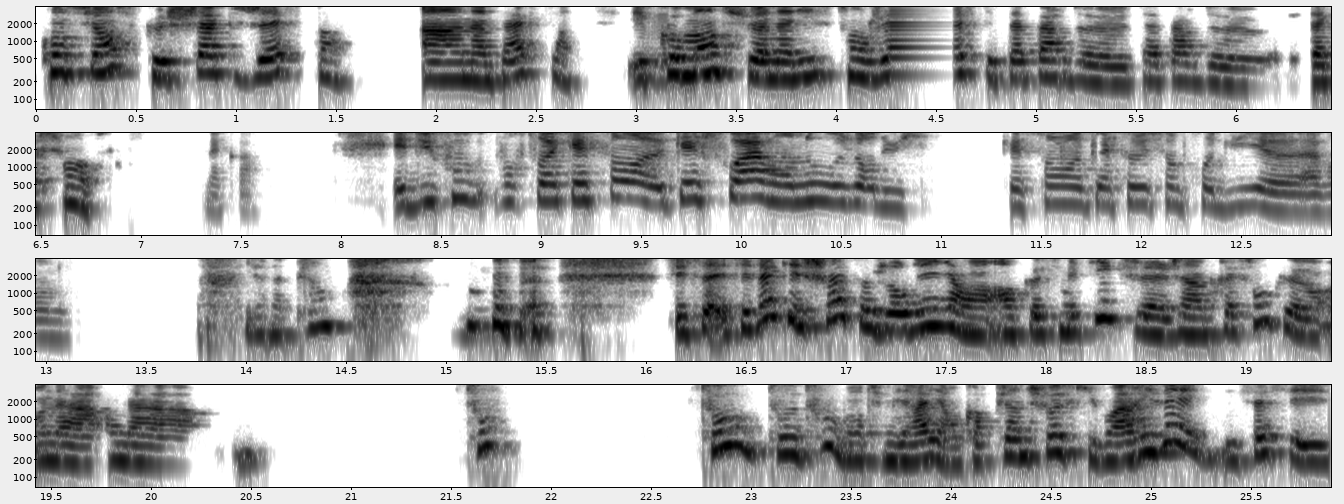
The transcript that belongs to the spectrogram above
conscience que chaque geste un impact et mm. comment tu analyses ton geste et ta part de ta part d'action en fait. D'accord. Et du coup, pour toi, quels sont euh, quels choix avons-nous aujourd'hui? Quelles sont quelles solutions produits euh, avons-nous? Il y en a plein. c'est ça, ça, qui est chouette aujourd'hui en, cosmétique. J'ai l'impression qu'on a on a tout tout, tout, tout. Bon, tu me diras, il y a encore plein de choses qui vont arriver. Et ça, c'est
